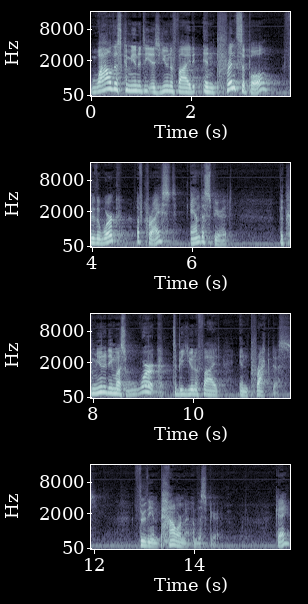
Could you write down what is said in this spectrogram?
while this community is unified in principle through the work of Christ and the Spirit, the community must work to be unified in practice through the empowerment of the Spirit. Okay?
